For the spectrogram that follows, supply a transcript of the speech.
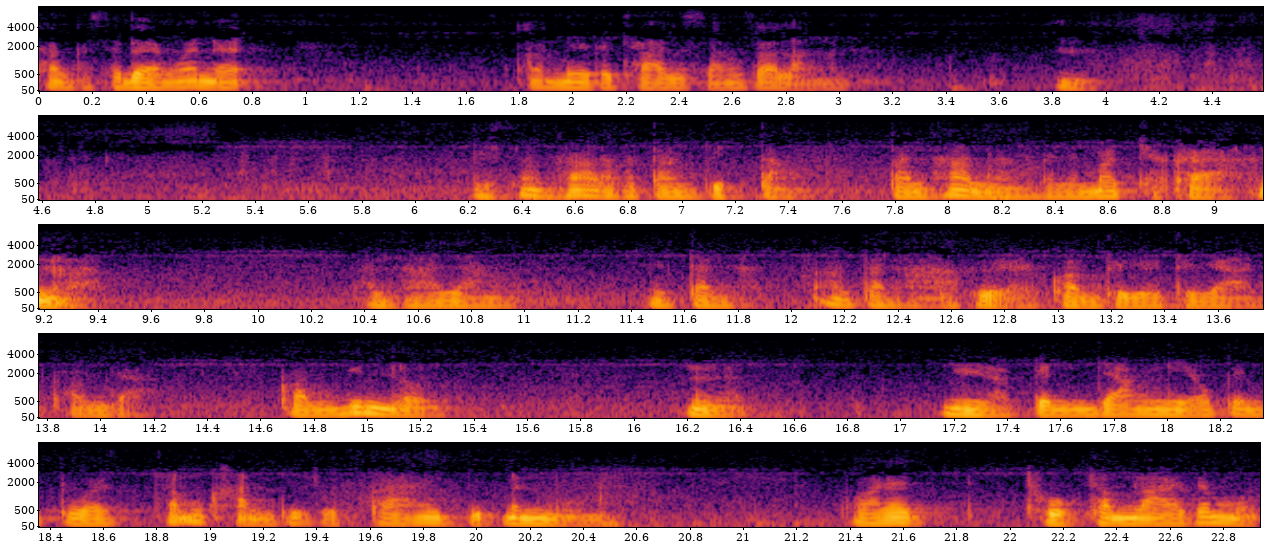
ท่านก็แสดงไว้ในอเมริกาที่สังสารังมีสังฆาระกตังจิตตังตันห้านังกยมัจฉคาเนาะปัญหาอย่างนี่ตัณตัณหาคือความทะเยอทะยานความอยากความดิ้นรนนั่นแหละ นี่แหละเป็นยางเหนียวเป็นตัวสำคัญที่สุดพาให้จิตมันหมุนพอได้ถูกทำลายทั้งหมด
